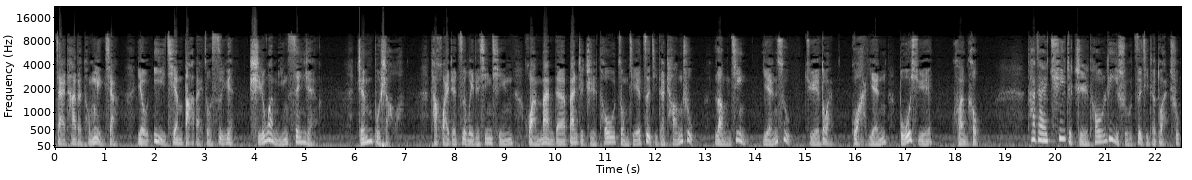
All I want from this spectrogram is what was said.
在他的统领下，有一千八百座寺院，十万名僧人，真不少啊。他怀着自慰的心情，缓慢地扳着指头，总结自己的长处：冷静、严肃、决断、寡言、博学、宽厚。他在屈着指头隶数自己的短处。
